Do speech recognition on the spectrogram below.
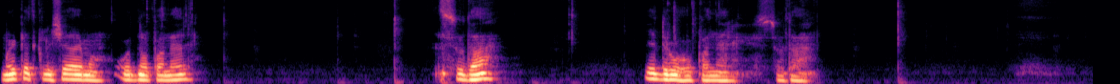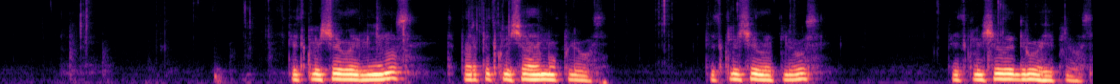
Ми підключаємо одну панель сюди і другу панель сюди. Підключили мінус, тепер підключаємо плюс. Підключили плюс, підключили другий плюс.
